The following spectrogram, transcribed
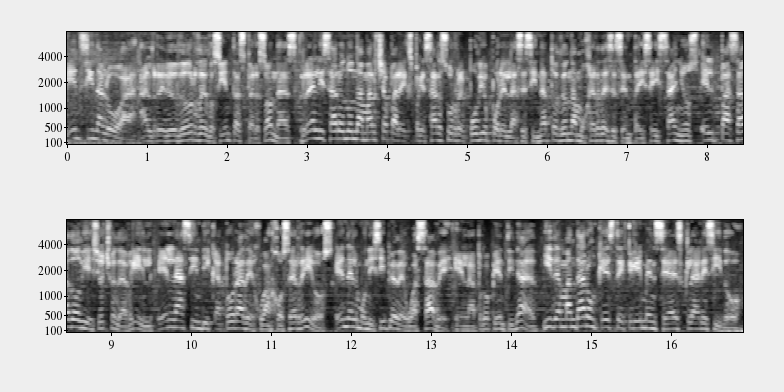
En Sinaloa, alrededor de 200 personas realizaron una marcha para expresar su repudio por el asesinato de una mujer de 66 años el pasado 18 de abril en la sindicatura de Juan José Ríos, en el municipio de Guasave, en la propia entidad, y demandaron que este crimen sea esclarecido.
